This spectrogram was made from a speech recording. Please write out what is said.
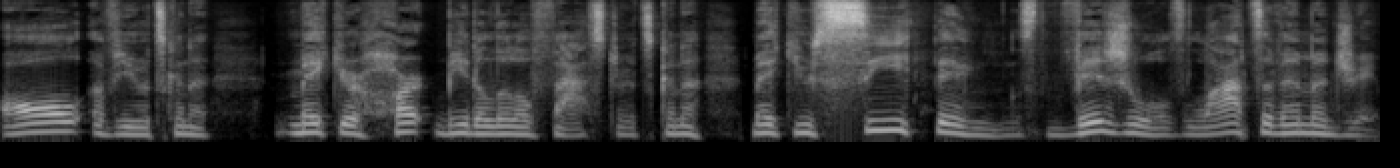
all of you. It's going to make your heart beat a little faster. It's going to make you see things, visuals, lots of imagery.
